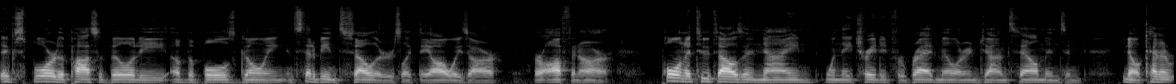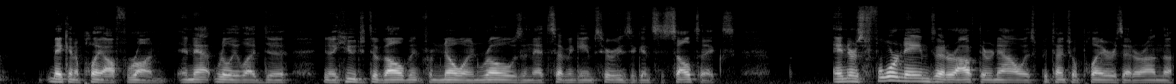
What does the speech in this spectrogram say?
explore the possibility of the Bulls going instead of being sellers like they always are or often are, pulling a 2009 when they traded for Brad Miller and John Salmons, and you know, kind of making a playoff run, and that really led to you know huge development from Noah and Rose in that seven game series against the Celtics and there's four names that are out there now as potential players that are on the,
